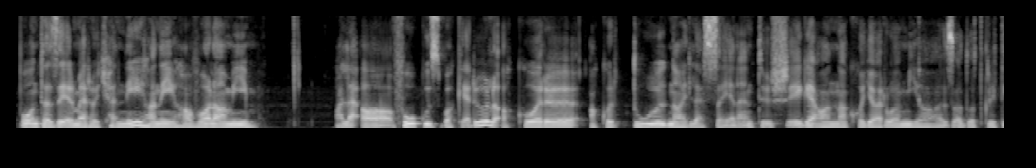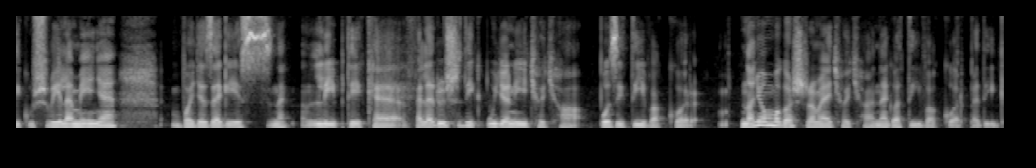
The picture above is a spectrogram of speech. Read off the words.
Pont azért, mert hogyha néha-néha valami a fókuszba kerül, akkor, akkor túl nagy lesz a jelentősége annak, hogy arról mi az adott kritikus véleménye, vagy az egésznek léptéke felerősödik, ugyanígy, hogyha pozitív, akkor nagyon magasra megy, hogyha negatív, akkor pedig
